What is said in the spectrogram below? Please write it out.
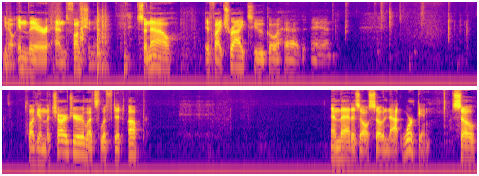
you know, in there and functioning. So now, if I try to go ahead and plug in the charger, let's lift it up. And that is also not working. So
